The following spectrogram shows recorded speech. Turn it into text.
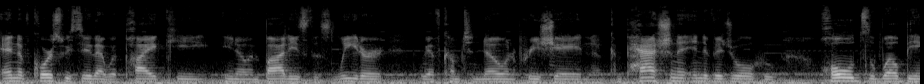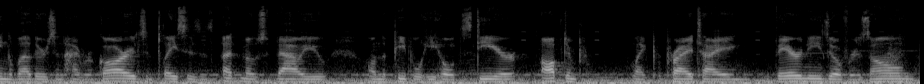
And of course, we see that with Pike. He, you know, embodies this leader we have come to know and appreciate, and a compassionate individual who holds the well-being of others in high regards and places his utmost value on the people he holds dear, often like proprietizing their needs over his own.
